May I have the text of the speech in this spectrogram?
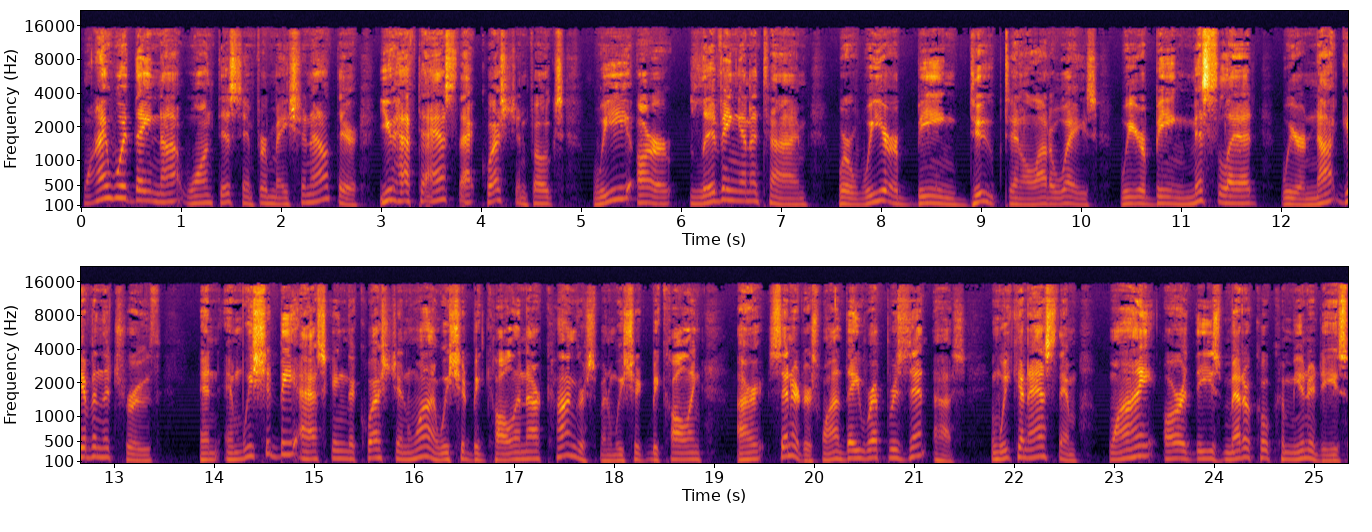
Why would they not want this information out there? You have to ask that question, folks. We are living in a time where we are being duped in a lot of ways. We are being misled. We are not given the truth. And, and we should be asking the question why. We should be calling our congressmen. We should be calling our senators why they represent us. And we can ask them, why are these medical communities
